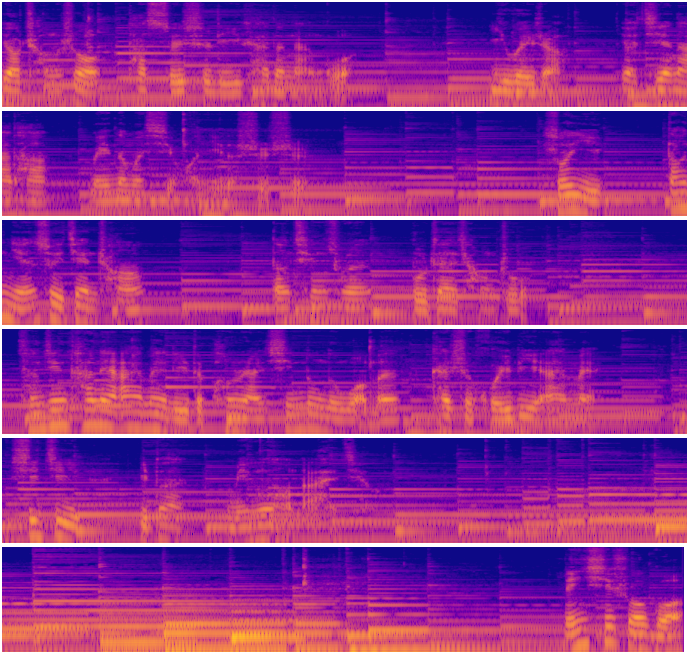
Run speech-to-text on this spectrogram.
要承受他随时离开的难过，意味着要接纳他没那么喜欢你的事实。所以，当年岁渐长，当青春不再常驻，曾经贪恋暧昧里的怦然心动的我们，开始回避暧昧，希冀一段明朗的爱情。林夕说过：“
